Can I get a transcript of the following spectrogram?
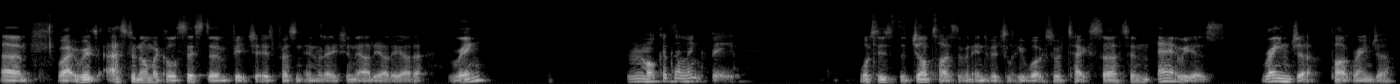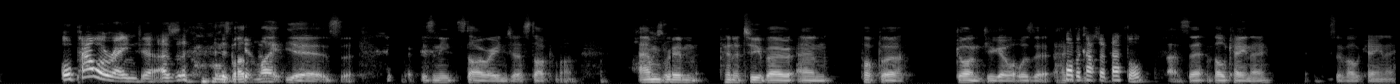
Um, right, which astronomical system feature is present in relation? Yada yada yada. Ring. Mm, what could the link be? What is the job title of an individual who works to protect certain areas? Ranger, park ranger. Or Power Ranger, as Bud Light years. Isn't he Star Ranger, Star Command? Ambrym, Pinatubo, and Papa. Go on, you go. What was it? How do you- Petal. That's it. Volcano. It's a volcano.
